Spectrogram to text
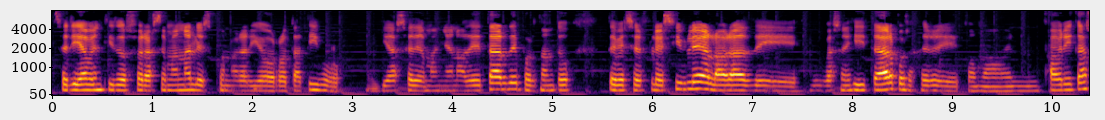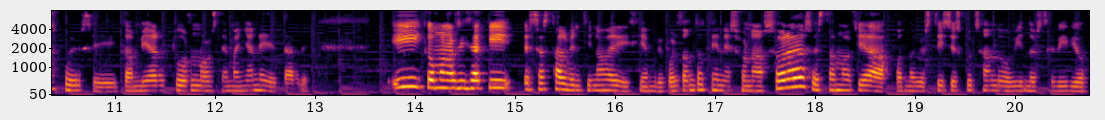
Sería 22 horas semanales con horario rotativo, ya sea de mañana o de tarde, por tanto debe ser flexible a la hora de vas a necesitar pues hacer eh, como en fábricas pues eh, cambiar turnos de mañana y de tarde. Y como nos dice aquí es hasta el 29 de diciembre por tanto tienes unas horas. Estamos ya cuando lo estéis escuchando o viendo este vídeo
